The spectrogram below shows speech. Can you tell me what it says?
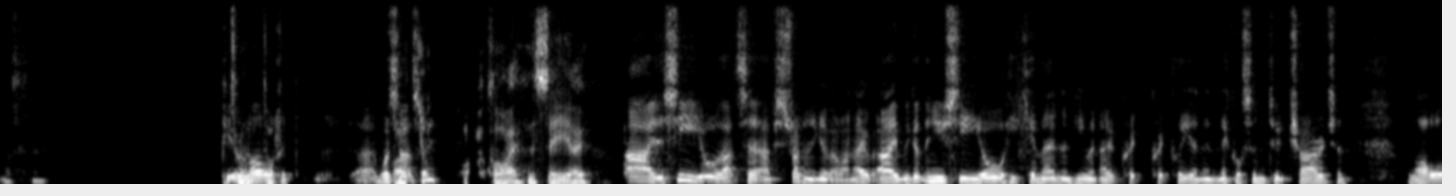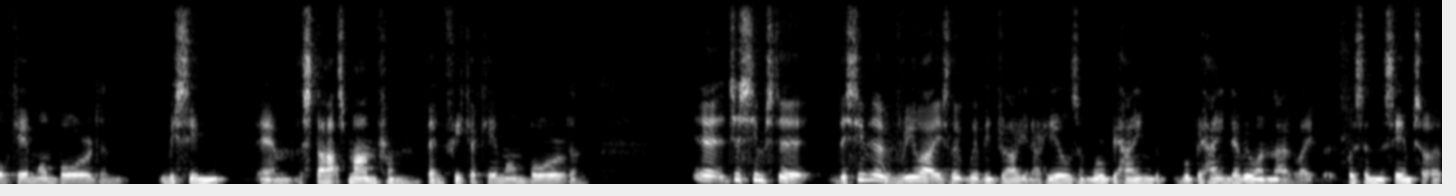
what's his name? Peter Law. Uh, what's oh, that? Sorry, McCoy, the CEO. Aye, the CEO. That's it. I'm struggling to get that one out. Aye, we got the new CEO. He came in and he went out quick, quickly, and then Nicholson took charge, and Lawwell came on board, and we seen um, the stats man from Benfica came on board, and it just seems to they seem to have realised that we've been dragging our heels and we're behind we're behind everyone now. Like was in the same sort of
